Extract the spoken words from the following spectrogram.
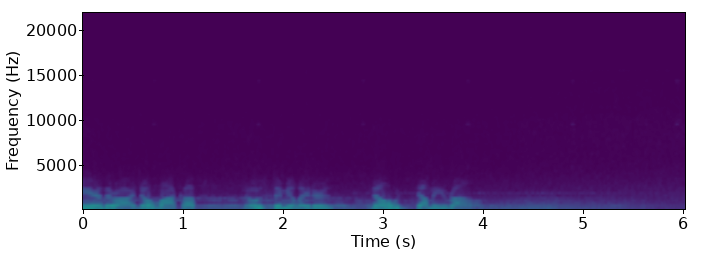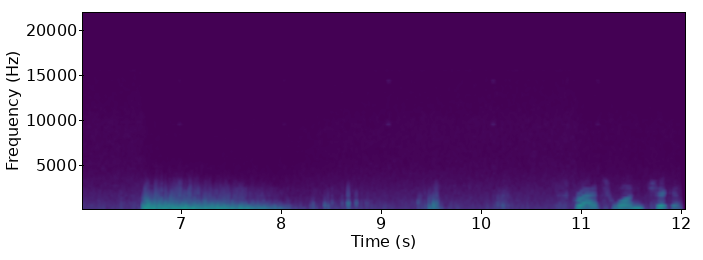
Here there are no mock-ups, no simulators, no dummy rounds. Scratch one chicken,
